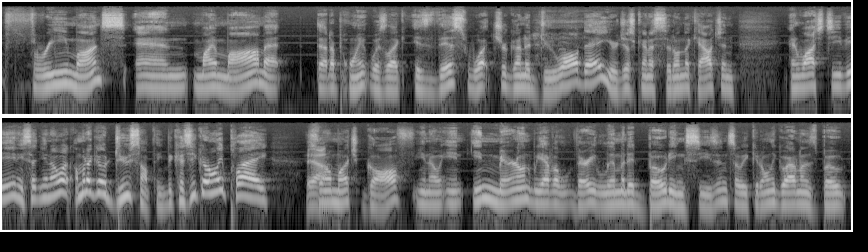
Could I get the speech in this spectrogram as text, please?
three months. And my mom at, that a point was like, is this what you're going to do all day? You're just going to sit on the couch and, and watch TV? And he said, you know what? I'm going to go do something because he could only play yeah. so much golf. You know, in, in Maryland, we have a very limited boating season. So he could only go out on his boat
